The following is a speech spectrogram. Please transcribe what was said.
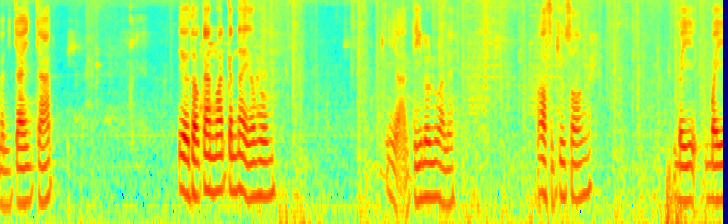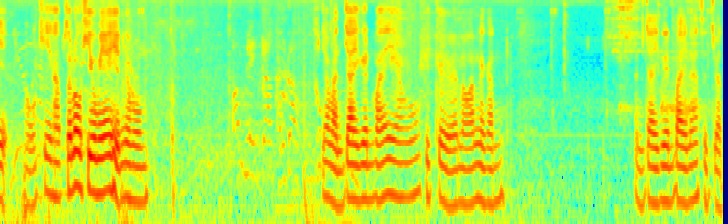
มันใจจัด เดี๋ยวเท่ากันวัดกันได้ครับผมนี่อันตีรัวๆเลยก็สกิลสองนะใบใบโอเคครับสโลคิวมีให้เห็นครับผมอมเนกลางของเราถูกอย่าหวั่นใจเกินไปเอาฟิกเกอร์ร้อนเลยกันหวั่นใจเกินไปนะสุดจด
